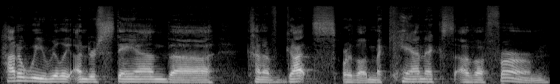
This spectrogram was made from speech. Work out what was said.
how do we really understand the kind of guts or the mechanics of a firm?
